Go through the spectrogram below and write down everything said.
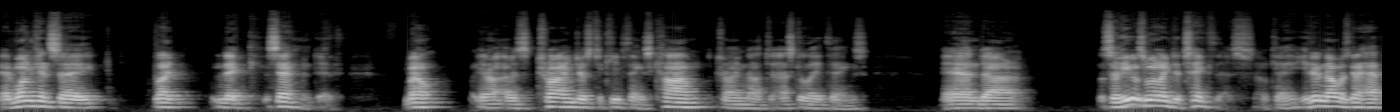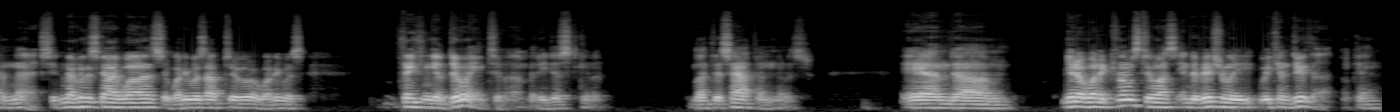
And one can say, like Nick Sandmann did, well, you know, I was trying just to keep things calm, trying not to escalate things. And uh, so he was willing to take this, okay? He didn't know what was going to happen next. He didn't know who this guy was or what he was up to or what he was thinking of doing to him, but he just kind of let this happen. Was, and, um, you know, when it comes to us individually, we can do that, okay?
